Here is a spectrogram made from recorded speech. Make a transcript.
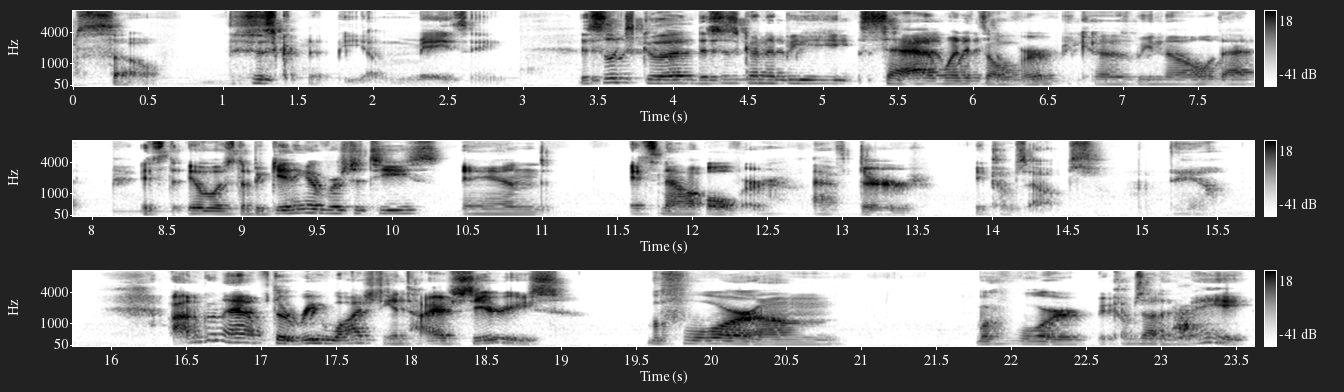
So this is gonna be amazing. This looks good. This is gonna be sad when it's over because we know that it's the, it was the beginning of Versities, and it's now over after it comes out. Damn. I'm gonna have to rewatch the entire series before um before it comes out in May.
